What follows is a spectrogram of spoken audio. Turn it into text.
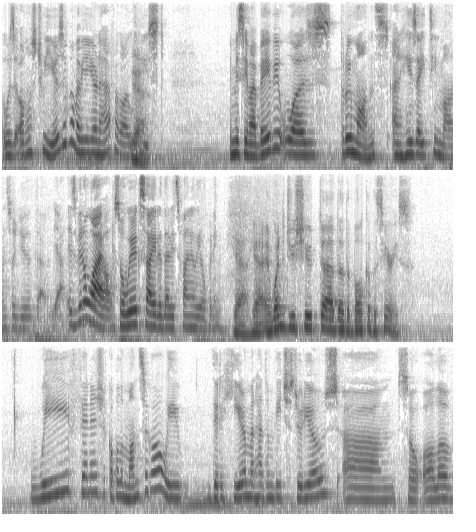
Uh, was almost two years ago? Maybe a year and a half ago at Yeah. least. Let me see. My baby was three months, and he's eighteen months. So you, that, yeah, it's been a while. So we're excited that it's finally opening. Yeah, yeah. And when did you shoot uh, the the bulk of the series? We finished a couple of months ago. We did it here at Manhattan Beach Studios. Um, so all of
